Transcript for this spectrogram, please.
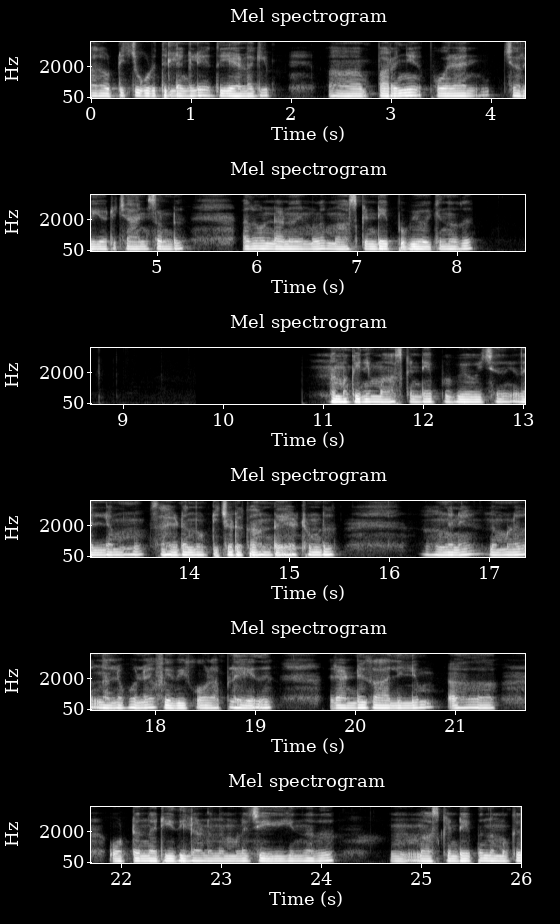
അത് ഒട്ടിച്ചു കൊടുത്തില്ലെങ്കിൽ ഇത് ഇളകി പറഞ്ഞ് പോരാൻ ചെറിയൊരു ചാൻസ് ഉണ്ട്. അതുകൊണ്ടാണ് നമ്മൾ മാസ്കിൻ ടേപ്പ് ഉപയോഗിക്കുന്നത്. നമുക്കിനി മാസ്കിൻ ടേപ്പ് ഉപയോഗിച്ച് ഇതെല്ലാം ഒന്ന് സൈഡൊന്ന് ഒട്ടിച്ചെടുക്കാണ്ടായിട്ടുണ്ട് അങ്ങനെ നമ്മൾ നല്ലപോലെ ഫെവിക്കോൾ അപ്ലൈ ചെയ്ത് രണ്ട് കാലിലും ഒട്ടുന്ന രീതിയിലാണ് നമ്മൾ ചെയ്യുന്നത്. മാസ്കിൻ ടേപ്പ് നമുക്ക്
